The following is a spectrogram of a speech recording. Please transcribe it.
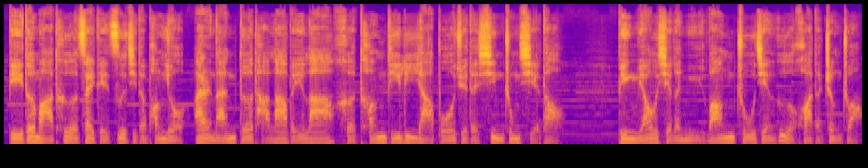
彼得马特在给自己的朋友埃尔南德塔拉维拉和滕迪利亚伯爵的信中写道，并描写了女王逐渐恶化的症状。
